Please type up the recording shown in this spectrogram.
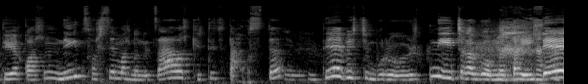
Тэгээ гол нь нэгд сурсан бол нүг заавал кредит авах хэвээр. Тэгээ би чинь бүр урд нь хийж байгаагүй өмнөдөө хийлээ.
